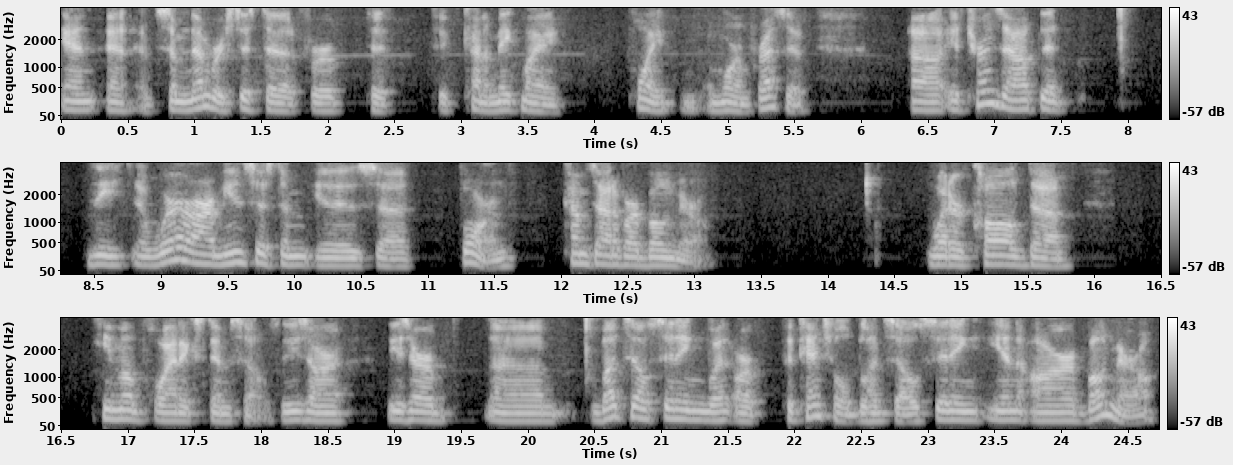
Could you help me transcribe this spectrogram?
And, and some numbers just to, for to, to kind of make my point more impressive uh, it turns out that the you know, where our immune system is uh, formed comes out of our bone marrow. What are called uh, hemopoietic stem cells. These are these are um, blood cells sitting with, or potential blood cells sitting in our bone marrow,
